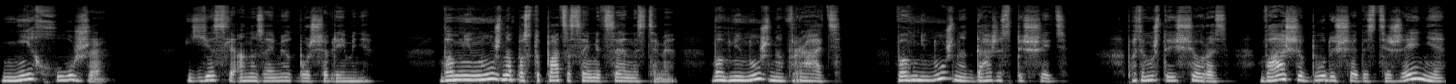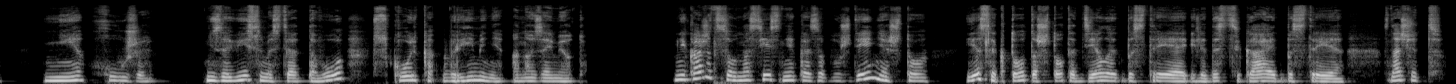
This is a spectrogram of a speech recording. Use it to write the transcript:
не хуже, если оно займет больше времени. Вам не нужно поступаться своими ценностями. Вам не нужно врать. Вам не нужно даже спешить. Потому что, еще раз, ваше будущее достижение не хуже, вне зависимости от того, сколько времени оно займет. Мне кажется, у нас есть некое заблуждение, что если кто-то что-то делает быстрее или достигает быстрее, значит,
